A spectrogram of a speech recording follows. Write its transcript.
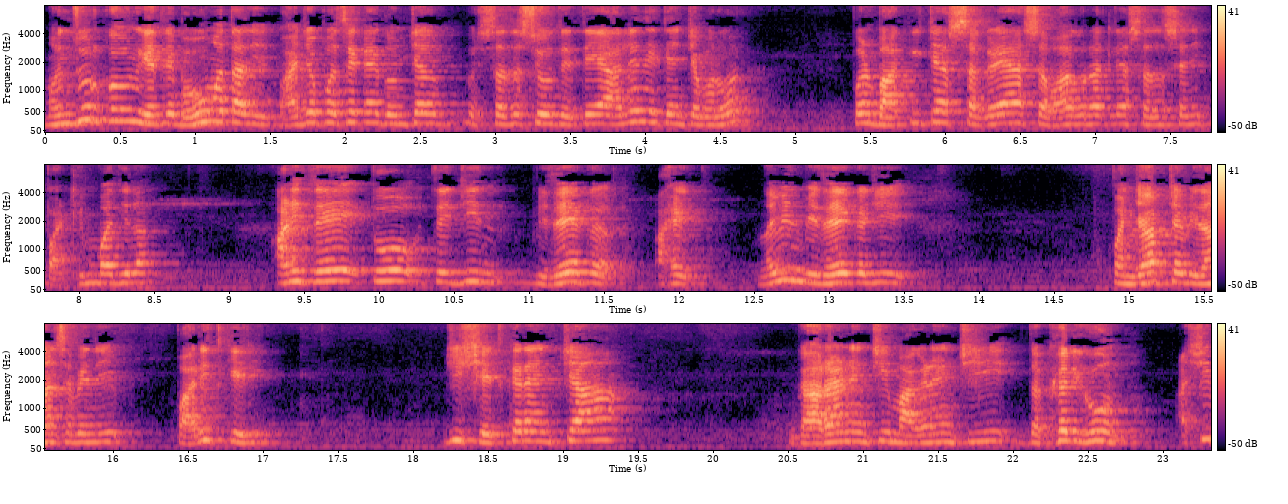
मंजूर करून घेतले. बहुमताने. भाजपचे काय दोन चार सदस्य होते ते आले नाही त्यांच्याबरोबर पण बाकीच्या सगळ्या सभागृहातल्या सदस्यांनी पाठिंबा दिला. आणि ते तो ते जी विधेयकं आहेत नवीन विधेयकं जी पंजाबच्या विधानसभेने पारित केली जी शेतकऱ्यांच्या गाऱ्हाण्यांची मागण्यांची दखल घेऊन अशी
